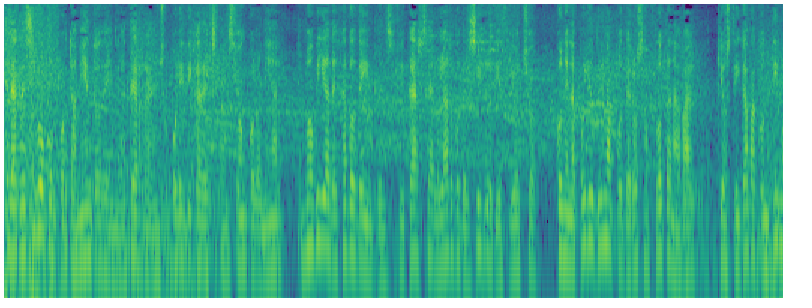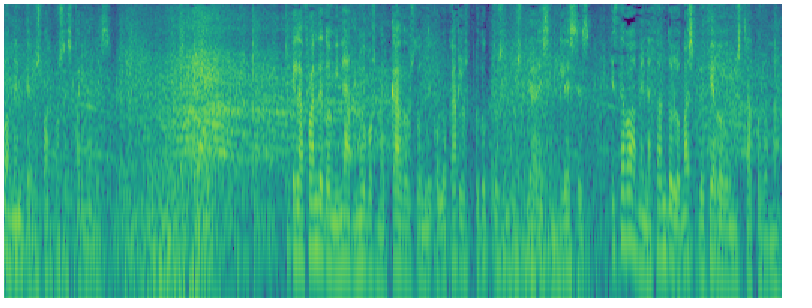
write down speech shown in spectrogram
El agresivo comportamiento de Inglaterra en su política de expansión colonial no había dejado de intensificarse a lo largo del siglo XVIII con el apoyo de una poderosa flota naval que hostigaba continuamente a los barcos españoles. El afán de dominar nuevos mercados donde colocar los productos industriales ingleses estaba amenazando lo más preciado de nuestra corona,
